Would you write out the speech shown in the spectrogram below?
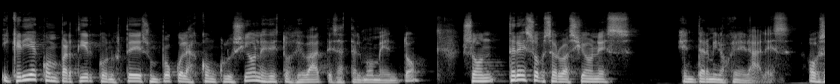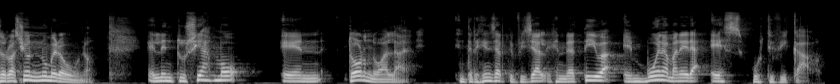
y quería compartir con ustedes un poco las conclusiones de estos debates hasta el momento. Son tres observaciones en términos generales. Observación número uno. El entusiasmo en torno a la inteligencia artificial generativa en buena manera es justificado.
